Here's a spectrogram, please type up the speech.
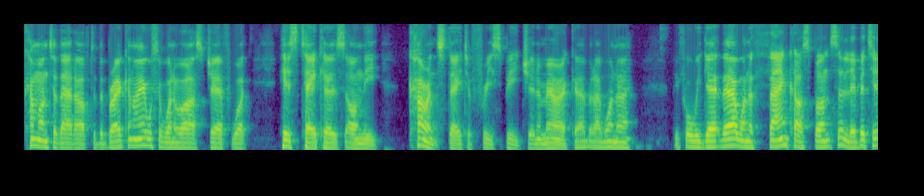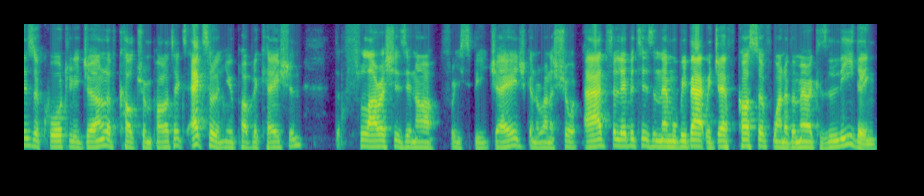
come on to that after the break. And I also want to ask Jeff what his take is on the current state of free speech in America. But I want to, before we get there, I want to thank our sponsor, Liberties, a quarterly journal of culture and politics. Excellent new publication that flourishes in our free speech age. Going to run a short ad for Liberties, and then we'll be back with Jeff Kosseff, one of America's leading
